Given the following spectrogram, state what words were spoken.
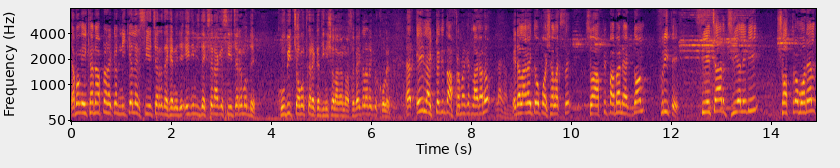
এবং এখানে আপনার একটা নিকেলের সিএচআর দেখেন যে এই জিনিস দেখছেন আগে সিএচআর এর মধ্যে? খুবই চমৎকার একটা জিনিস লাগানো আছে। ব্যাকগ্রাউন্ড একটু খোলেন। আর এই লাইটটা কিন্তু আফটার মার্কেট লাগানো। লাগানো। এটা লাগাইতেও পয়সা লাগছে। সো আপনি পাবেন একদম ফ্রিতে সিএচআর জিএলইডি সতেরো মডেল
